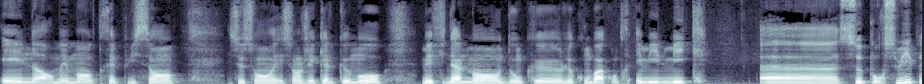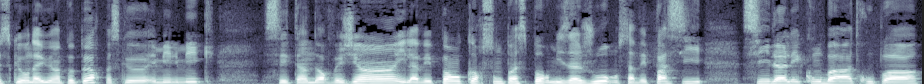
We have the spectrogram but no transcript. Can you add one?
énormément, très puissant. Ils se sont échangés quelques mots, mais finalement, donc le combat contre Emile Mick se poursuit parce qu'on a eu un peu peur parce que Emile Mick c'est un Norvégien, il n'avait pas encore son passeport mis à jour, on savait pas si s'il allait combattre ou pas.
